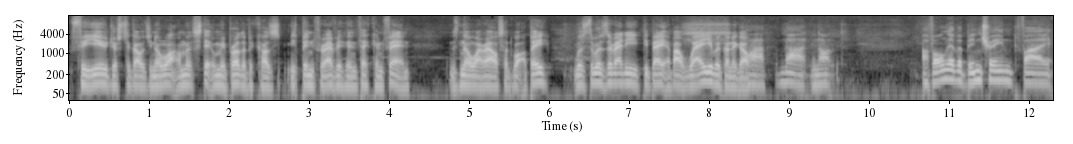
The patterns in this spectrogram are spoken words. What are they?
for you just to go, do you know what, I'm going to stick with my brother because he's been for everything thick and thin. There's nowhere else I'd want to be. Was there, was there any debate about where you were going to go? Nah, nah, not. I've only ever been trained by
